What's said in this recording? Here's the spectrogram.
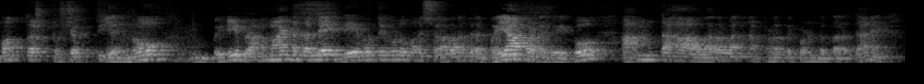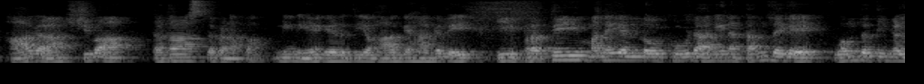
ಮತ್ತಷ್ಟು ಶಕ್ತಿಯನ್ನು ಇಡೀ ಬ್ರಹ್ಮಾಂಡದಲ್ಲೇ ದೇವತೆಗಳು ಮನುಷ್ಯರು ಅವರಂದ್ರೆ ಭಯ ಪಡಬೇಕು. ಅಂತಹ ವರವನ್ನ ಪಡೆದುಕೊಂಡು ಬರ್ತಾನೆ. ಆಗ ಶಿವ ತಥಾಸ್ತ ಗಣಪ ನೀನು ಹೇಗೆ ಹೇಳ್ತೀಯೋ ಹಾಗೆ ಆಗಲಿ ಈ ಪ್ರತಿ ಮನೆಯಲ್ಲೂ ಕೂಡ ನಿನ್ನ ತಂದೆಗೆ ಒಂದು ತಿಂಗಳ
